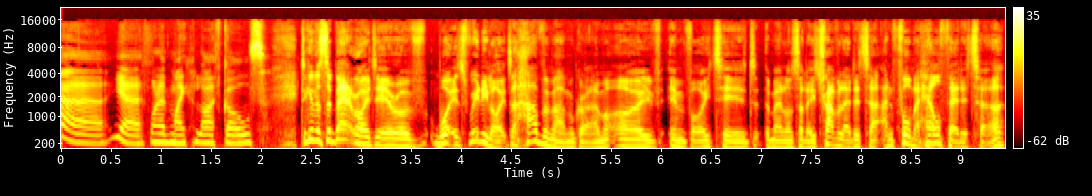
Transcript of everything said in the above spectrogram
Yeah, yeah, one of my life goals. To give us a better idea of what it's really like to have a mammogram, I've invited the Mail on Sunday's travel editor and former health editor,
